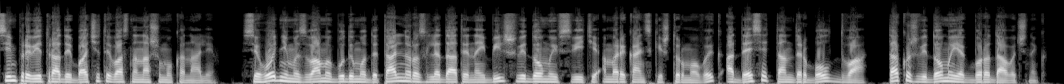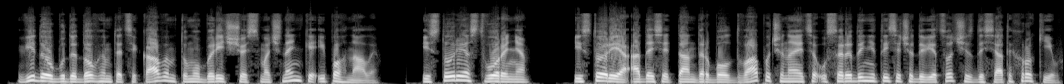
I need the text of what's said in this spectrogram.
Всім привіт, радий бачити вас на нашому каналі. Сьогодні ми з вами будемо детально розглядати найбільш відомий в світі американський штурмовик А10 Thunderbolt 2, також відомий як бородавочник. Відео буде довгим та цікавим, тому беріть щось смачненьке і погнали. Історія створення. Історія А10 Thunderbolt 2 починається у середині 1960-х років.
